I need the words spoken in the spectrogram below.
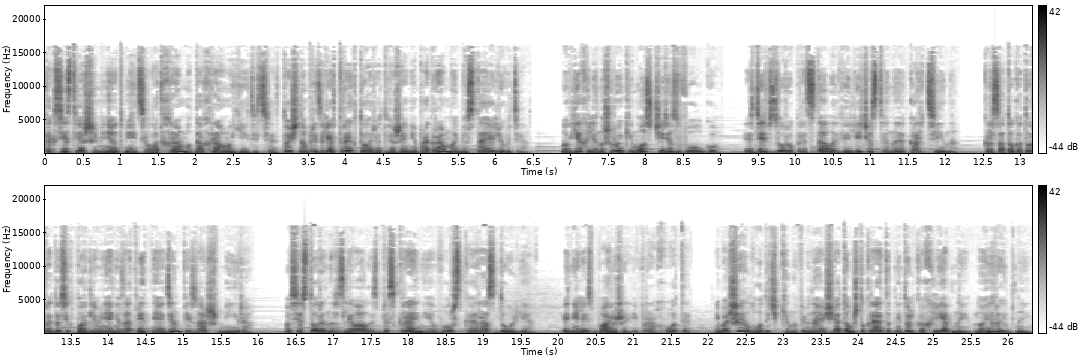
Таксист Яша меня отметил, от храма до храма едете, точно определив траекторию движения программы «Места и люди». Мы въехали на широкий мост через Волгу. Здесь взору предстала величественная картина – красоту которой до сих пор для меня не затмит ни один пейзаж мира. Во все стороны разливалось бескрайнее Волжское раздолье. Виднелись баржи и пароходы, небольшие лодочки, напоминающие о том, что край этот не только хлебный, но и рыбный,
